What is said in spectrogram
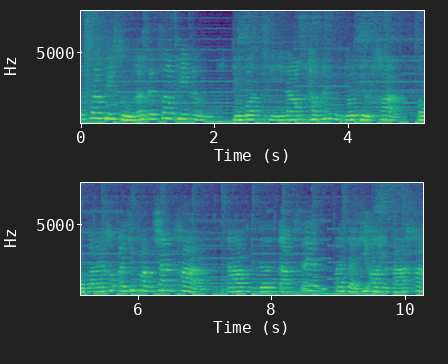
นเซอร์ P0 และเซนเซอร์ P1 อยู่บนสีดำทำให้หุ่นยนต์หยุดค่ะ ต่อไปเข้าไปที่ฟังก์ชันค่ะนำเดินตามเส้นมาใส่ที่ on start ค่ะ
